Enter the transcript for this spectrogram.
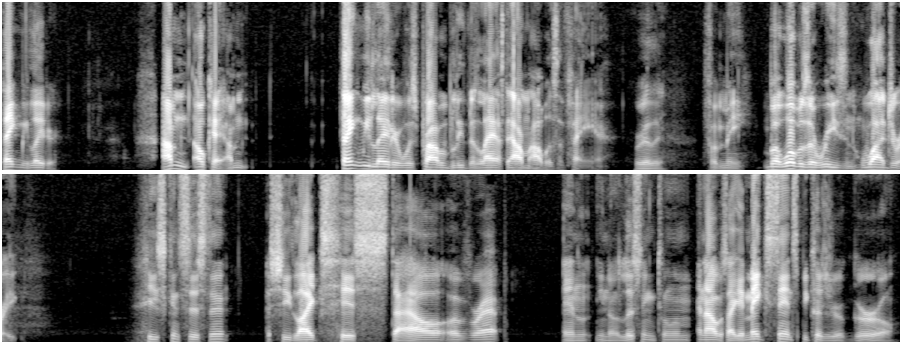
Thank Me Later. I'm okay. I'm. Thank Me Later was probably the last album I was a fan Really, for me. But what was the reason? Why Drake? he's consistent. She likes his style of rap, and you know, listening to him. And I was like, it makes sense because you're a girl.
